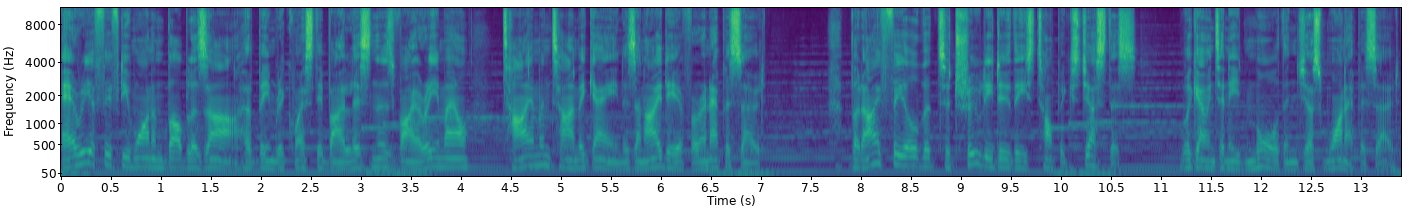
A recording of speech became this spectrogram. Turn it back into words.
Area 51 and Bob Lazar have been requested by listeners via email time and time again as an idea for an episode. But I feel that to truly do these topics justice, we're going to need more than just one episode.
